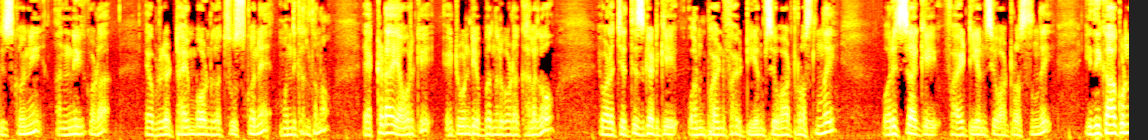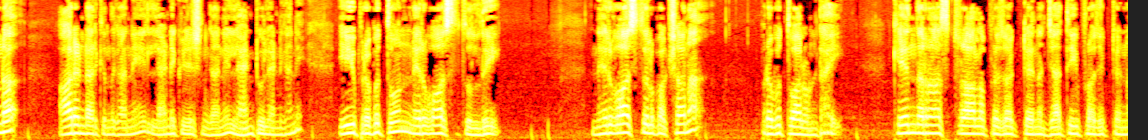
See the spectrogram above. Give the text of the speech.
తీసుకొని అన్నీ కూడా ఎప్పటికీ టైం బౌండ్గా చూసుకొని ముందుకెళ్తున్నాం. ఎక్కడ ఎవరికి ఎటువంటి ఇబ్బందులు కూడా కలగవు. ఇవాళ ఛత్తీస్గఢ్కి one point five TMC water వస్తుంది. ఒరిస్సాకి ఫైవ్ టీఎంసీ వాటర్ వస్తుంది. ఇది కాకుండా ఆర్ అండ్ ఆర్ కింద కానీ ల్యాండ్ ఎక్విజేషన్ కానీ ల్యాండ్ టు ల్యాండ్ కానీ ఈ ప్రభుత్వం నిర్వాసితులది. నిర్వాసితుల పక్షాన ప్రభుత్వాలు ఉంటాయి కేంద్ర రాష్ట్రాల ప్రాజెక్ట్ అయిన జాతీయ ప్రాజెక్ట్ అయిన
